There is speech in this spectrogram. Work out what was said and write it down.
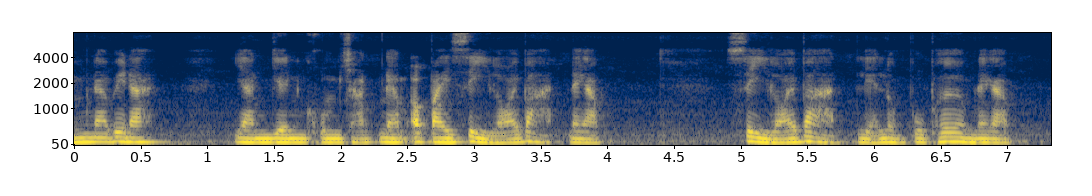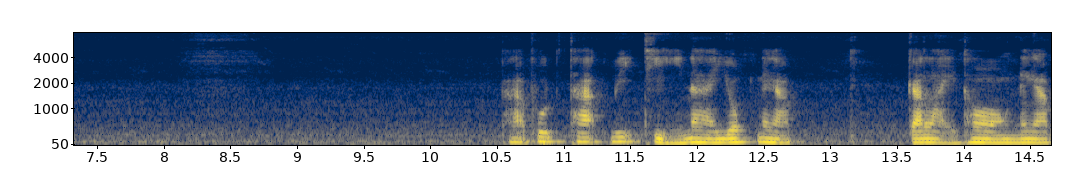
มป์ๆนะพี่นะ ยันเย็นคมชัดนะครับ เอาไป 400 บาทนะครับ 400 บาท เหรียญหลวงปู่เพิ่มนะครับ พระพุทธวิถีนายกนะครับกระไหลทองนะครับ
